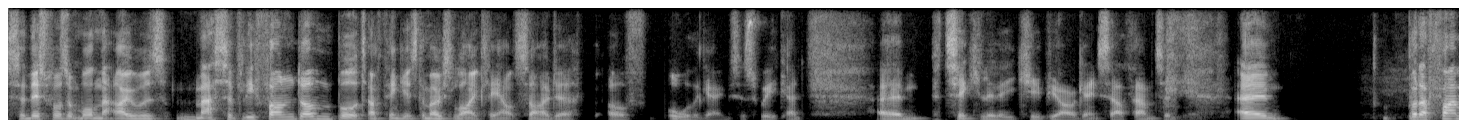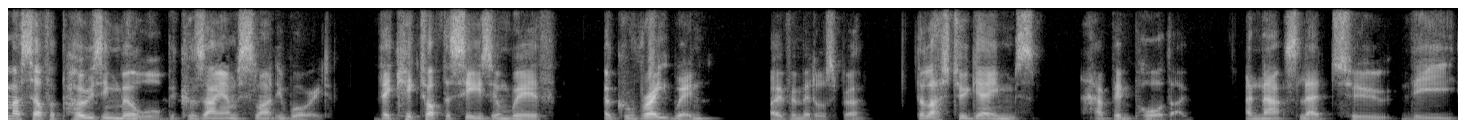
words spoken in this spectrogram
so this wasn't one that I was massively fond on, but I think it's the most likely outsider of all the games this weekend, um, particularly QPR against Southampton. Um, but I find myself opposing Millwall because I am slightly worried. They kicked off the season with a great win over Middlesbrough. The last two games have been poor, though. and that's led to the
